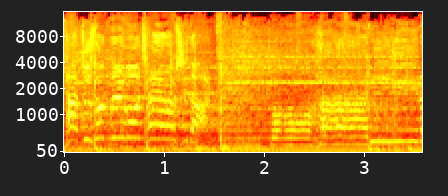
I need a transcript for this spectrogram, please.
다두 손 들고 찬양합시다. 기뻐하리라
